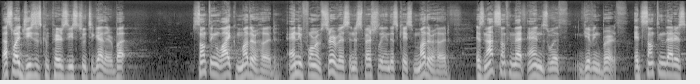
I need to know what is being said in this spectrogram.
That's why Jesus compares these two together. But something like motherhood, any form of service, and especially in this case, motherhood, is not something that ends with giving birth. It's something that is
